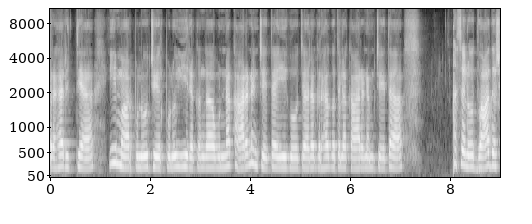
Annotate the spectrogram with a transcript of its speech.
గ్రహరీత్యా ఈ మార్పులు చేర్పులు ఈ రకంగా ఉన్న కారణం చేత ఈ గోచర గ్రహగతుల కారణం చేత అసలు ద్వాదశ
